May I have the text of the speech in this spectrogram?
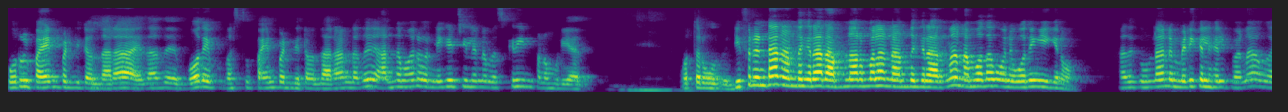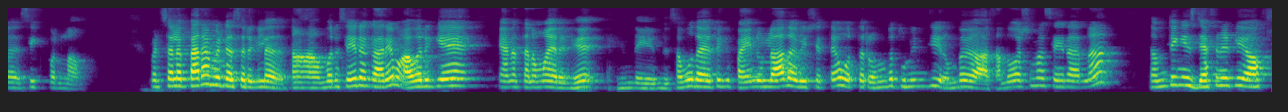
பொருள் பயன்படுத்திட்டு வந்தாரா? ஏதாவது போதை வஸ்து பயன்படுத்திட்டு வந்தாரான்றது அந்த மாதிரி ஒரு நிகழ்ச்சியில நம்ம ஸ்கிரீன் பண்ண முடியாது. ஒருத்தர் டிஃப்ரெண்டா நடந்துக்கிறார் அப்நார்மலா நடந்துக்கிறாருன்னா நம்ம தான் கொஞ்சம் ஒதுங்கிக்கணும் அதுக்கு உண்டான மெடிக்கல் ஹெல்ப் வேணா அவங்க சீக் பண்ணலாம். பட் சில பேராமீட்டர்ஸ் இருக்குல்ல தான் அவர் செய்யற காரியம் அவருக்கே ஏனத்தனமா இருக்கு. இந்த இந்த சமுதாயத்துக்கு பயனுள்ளாத விஷயத்த ஒருத்தர் ரொம்ப துணிஞ்சு ரொம்ப சந்தோஷமா செய்யறாருன்னா சம்திங் இஸ் டெஃபினெட்லி ஆஃப்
